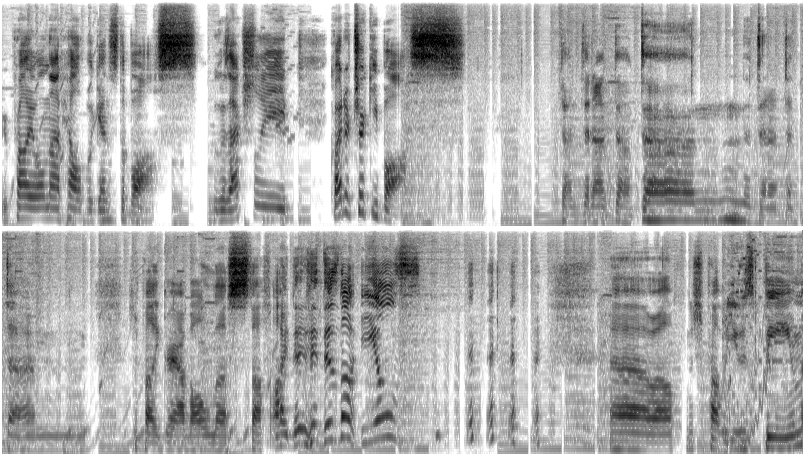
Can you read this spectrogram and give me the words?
We probably will not help against the boss, who is actually quite a tricky boss. Dun dun dun dun dun dun dun dun. Should probably grab all the stuff. Oh, there's no heals. uh, well, I should probably use beam,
